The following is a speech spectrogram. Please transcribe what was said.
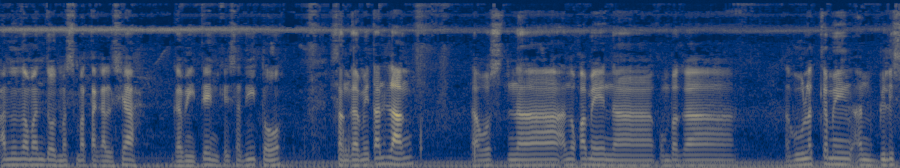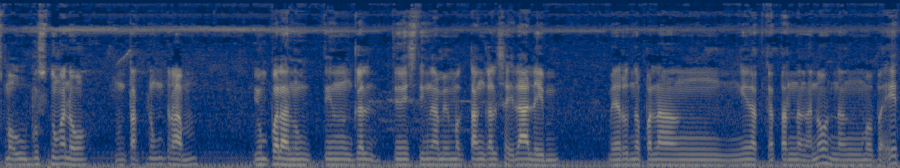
ano naman doon mas matagal siya gamitin kaysa dito. Isang gamitan lang. Tapos na ano kami na kumbaga nagulat kami ang bilis maubos nung ano nung tatlong drum yung pala nung tinanggal tinesting namin magtanggal sa ilalim meron na palang nginatkatan ng ano ng mabait.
